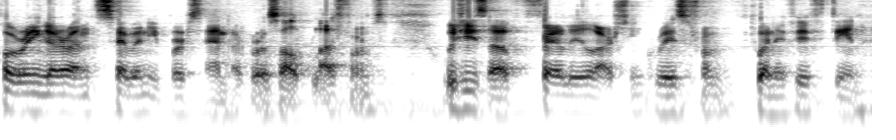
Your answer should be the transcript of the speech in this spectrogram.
hovering around 70% across all platforms, which is a fairly large increase from 2015.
